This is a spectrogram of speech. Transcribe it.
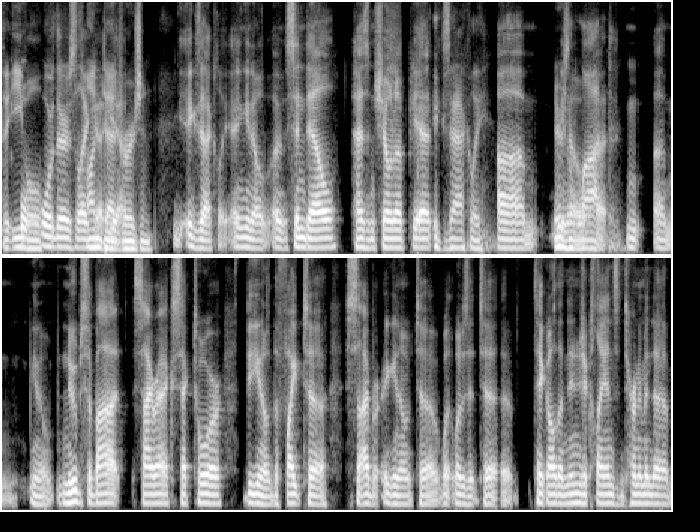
the evil or, or there's like a- undead yeah, version. exactly, and you know, uh, Sindel hasn't shown up yet. Exactly. Um, There's you a lot. uh, um, you know, Noob Saibot, Cyrax, Sektor, the you know the fight to cyber, you know, to what what is it to take all the ninja clans and turn them into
